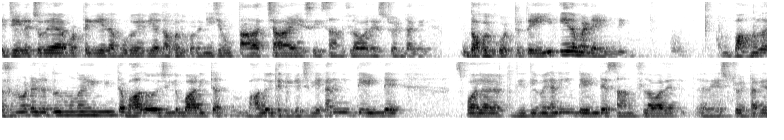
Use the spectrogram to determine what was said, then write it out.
এই জেলে চলে যাওয়ার পর থেকে এরা পুরো এরিয়া দখল করে নিয়েছে এবং তারা চায় সেই সানফ্লাওয়ার রেস্টুরেন্টটাকে দখল করতে। তো এই, এরম একটা এন্ডিং বাংলা সিনেমাটা যতদূর মনে হয় এন্ডিংটা ভালো হয়েছিল, বাড়িটা ভালোই থেকে গেছিল। এখানে কিন্তু এন্ডে স্পয়লার একটা দিয়ে দিলাম, এখানে কিন্তু এন্ডে সানফ্লাওয়ারের রেস্টুরেন্টটাকে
